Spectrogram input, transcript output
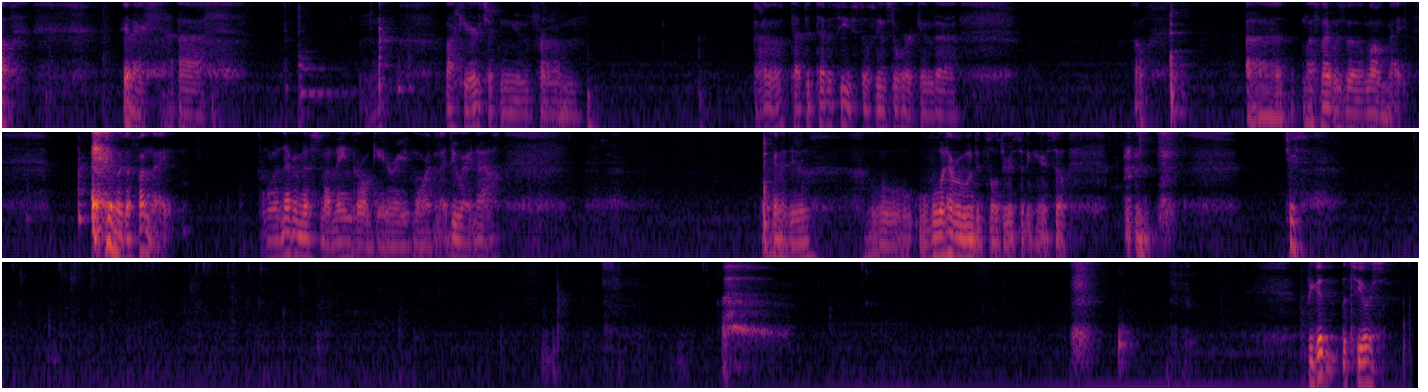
Oh, hey there. Uh, Lock here, checking in from, I don't know, tepid Tennessee still seems to work. And, uh, oh, uh, last night was a long night. it was a fun night. Well, I've never missed my main girl Gatorade more than I do right now. We're gonna do whatever wounded soldier is sitting here. So, cheers. Be good. Let's see yours.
